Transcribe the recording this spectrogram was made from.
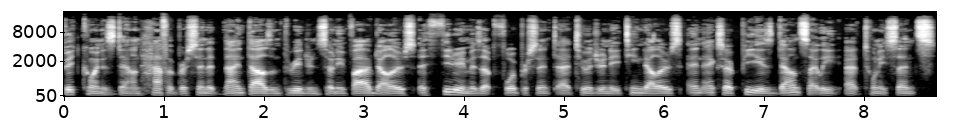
Bitcoin is down half a percent at $9,375. Ethereum is up 4% at $218, and XRP is down slightly at 20 cents.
